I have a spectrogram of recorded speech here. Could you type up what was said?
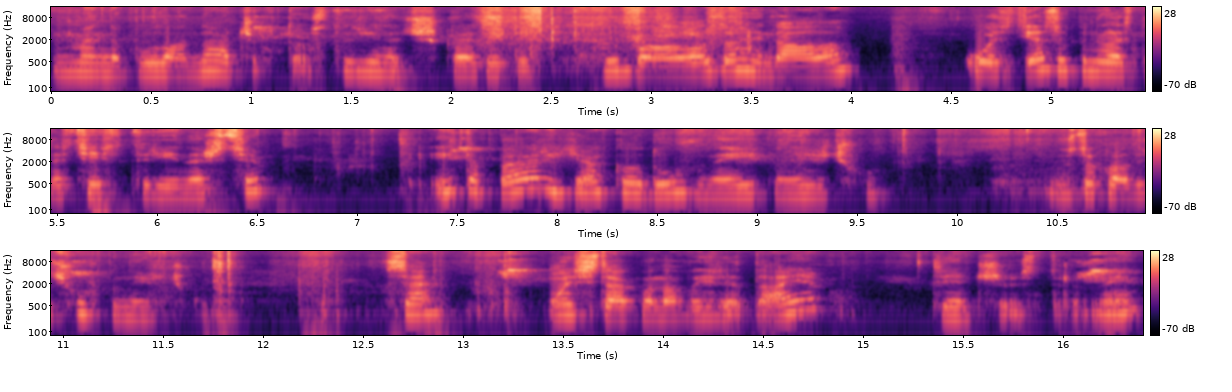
У мене була начебто сторіночка, яку тут хибала, загинала. Ось я зупинилась на цій сторіночці. І тепер я кладу в неї книжечку. В закладочку в книжечку. Все. Ось так вона виглядає з іншої сторони.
